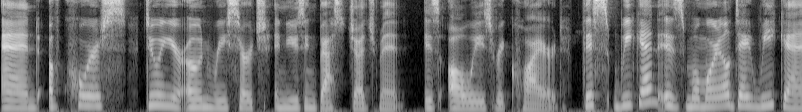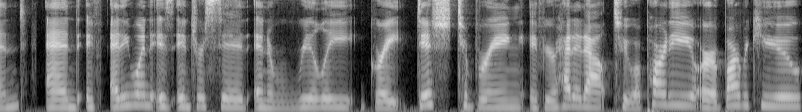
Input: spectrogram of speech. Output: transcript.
And of course, doing your own research and using best judgment is always required. This weekend is Memorial Day weekend, and if anyone is interested in a really great dish to bring if you're headed out to a party or a barbecue,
